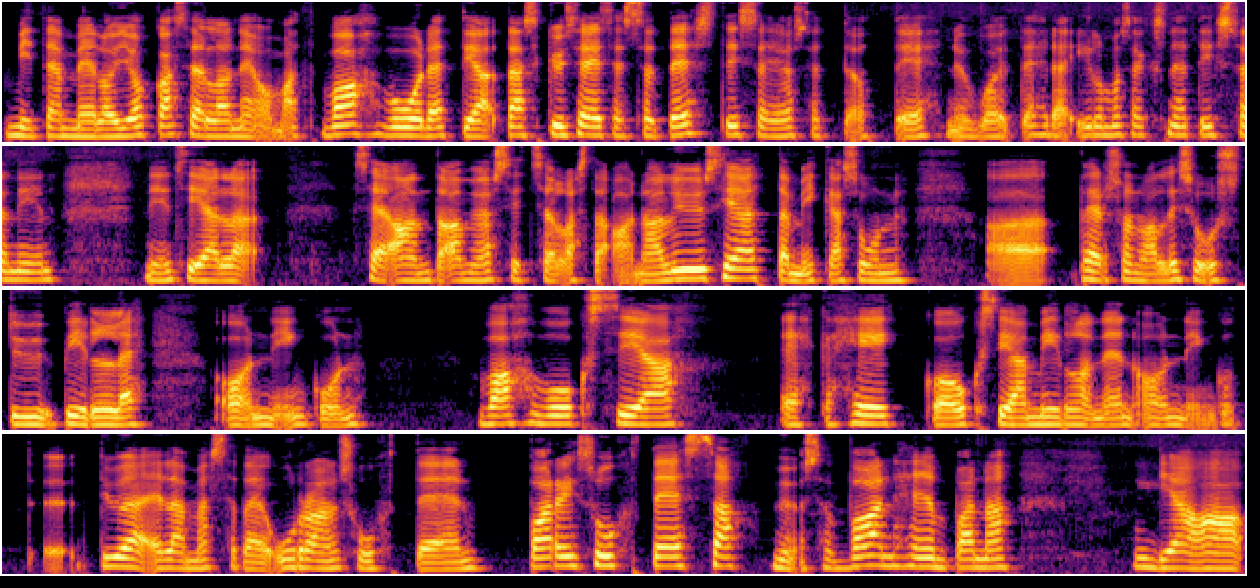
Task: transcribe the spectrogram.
miten meillä on jokaisella ne omat vahvuudet. Ja tässä kyseisessä testissä, jos ette ole tehnyt, voi tehdä ilmaiseksi netissä, niin, niin siellä se antaa myös sit sellaista analyysiä, että mikä sun ä, persoonallisuustyypille on niin kuin vahvuuksia, ehkä heikkouksia, millainen on niin kuin työelämässä tai uran suhteen parisuhteessa, myös vanhempana. Ja,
